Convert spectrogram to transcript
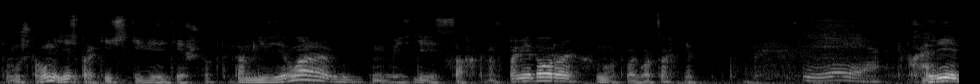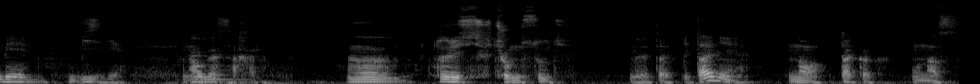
Потому что он есть практически везде. Что бы ты там не взяла, везде есть сахар. В помидорах, ну, в огурцах нет. Е. В хлебе, везде. Много сахара. А, То есть в чем суть? Это питание, но так как у нас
